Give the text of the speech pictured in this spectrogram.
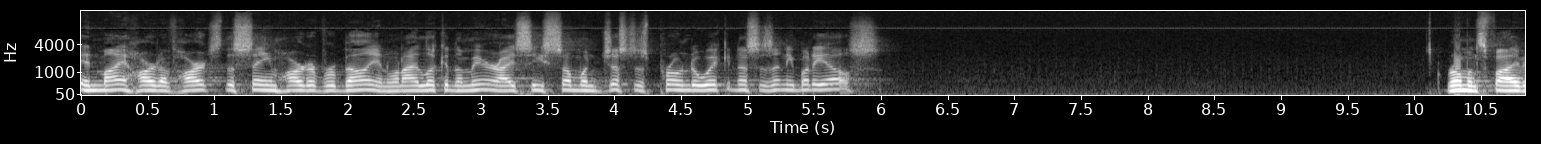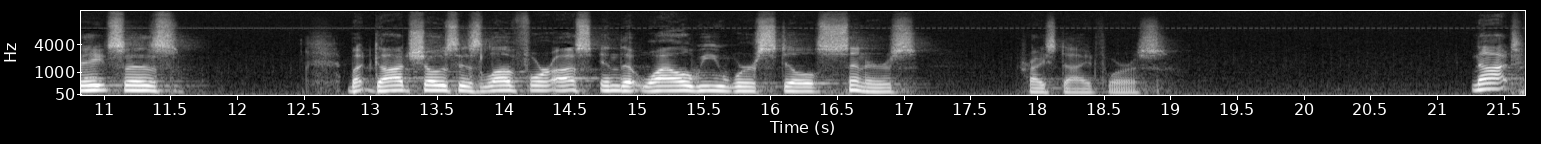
in my heart of hearts the same heart of rebellion. When I look in the mirror, I see someone just as prone to wickedness as anybody else. Romans 5 8 says, But God shows his love for us in that while we were still sinners, Christ died for us. Not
